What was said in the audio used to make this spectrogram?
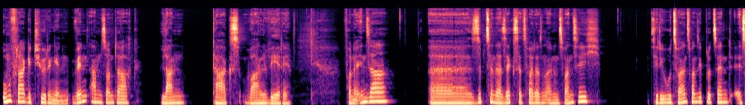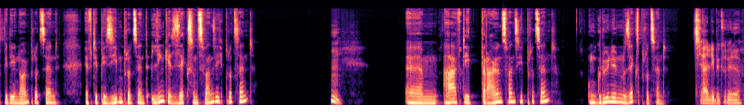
Umfrage Thüringen. Wenn am Sonntag Landtagswahl wäre, von der INSA, äh, 17.06.2021, CDU 22 Prozent, SPD 9 Prozent, FDP 7 Prozent, Linke 26 Prozent, hm. ähm, AfD 23 Prozent und Grüne nur 6 Prozent. Tja, liebe Grüne,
